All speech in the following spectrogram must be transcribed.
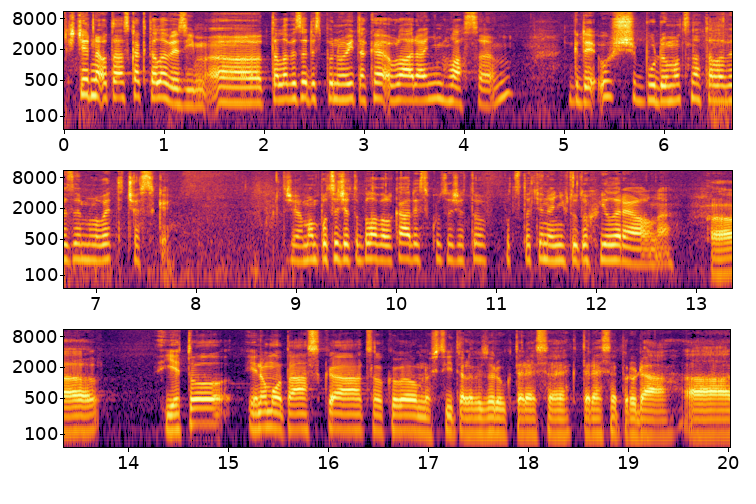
Ještě jedna otázka k televizím. Eh, televize disponují také ovládáním hlasem, kdy už budu moc na televizi mluvit česky. Protože já mám pocit, že to byla velká diskuze, že to v podstatě není v tuto chvíli reálné. Uh, je to jenom otázka celkového množství televizorů, které se, které se prodá. A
